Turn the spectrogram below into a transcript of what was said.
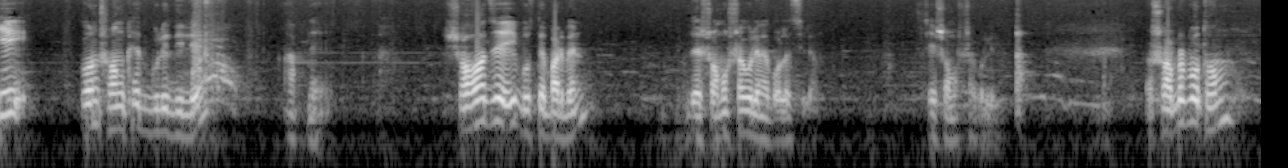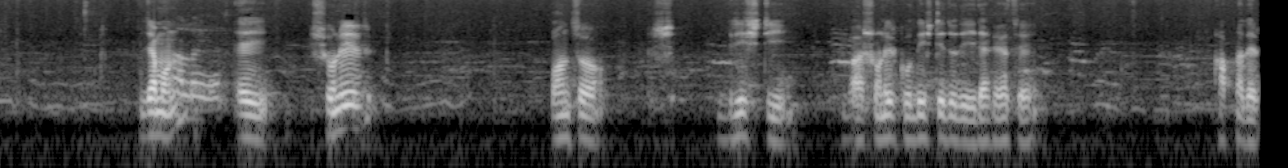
কি কোন সংকেতগুলি দিলে আপনি সহজেই বুঝতে পারবেন যে সমস্যাগুলি আমি বলেছিলাম। সেই সমস্যাগুলি। সর্বপ্রথম যেমন এই শনির পঞ্চ দৃষ্টি বা শনির কুদৃষ্টি যদি দেখা গেছে আপনাদের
